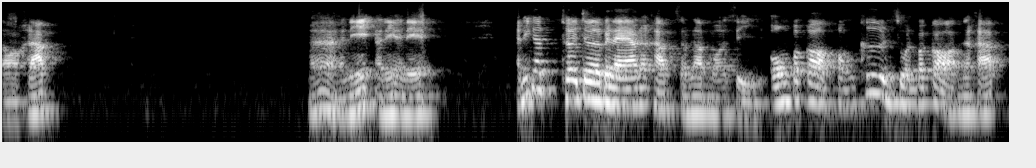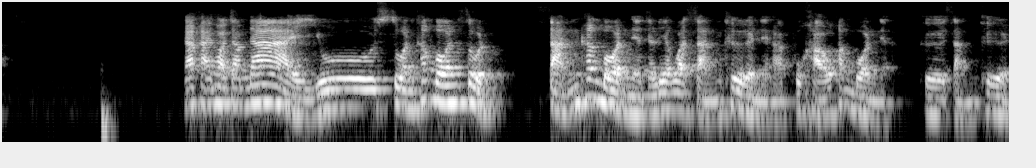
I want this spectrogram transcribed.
ต่อครับ มาอันนี้อันนี้อันนี้ อันนี้ก็เคยเจอไปแล้วนะครับสำหรับม .4 องค์ประกอบของคลื่นส่วนประกอบนะครับ ถ้าใครพอจำได้อยู่ส่วนข้างบนสุดสันข้างบนเนี่ยจะเรียกว่าสันคลื่นเนี่ยครับภูเขาข้างบนเนี่ยคือสันคลื่น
